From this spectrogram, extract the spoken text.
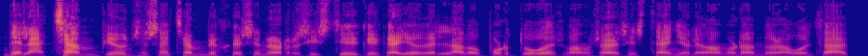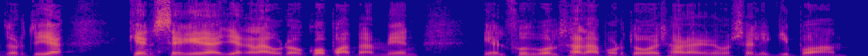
de la Champions, esa Champions que se nos resistió y que cayó del lado portugués. Vamos a ver si este año le vamos dando la vuelta a la tortilla, que enseguida llega la Eurocopa también y el fútbol sala portugués ahora mismo el equipo a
